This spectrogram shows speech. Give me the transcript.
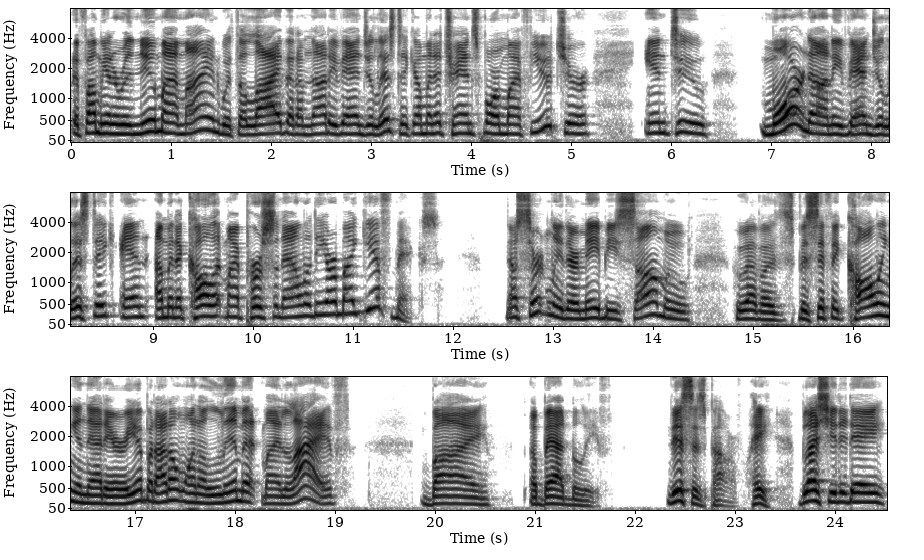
if I'm going to renew my mind with the lie that I'm not evangelistic, I'm going to transform my future into more non evangelistic, and I'm going to call it my personality or my gift mix. Now, certainly there may be some who who have a specific calling in that area, but I don't want to limit my life by a bad belief. This is powerful. Hey, bless you today.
